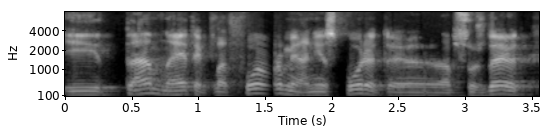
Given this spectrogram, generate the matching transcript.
и там на этой платформе они спорят, э, обсуждают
